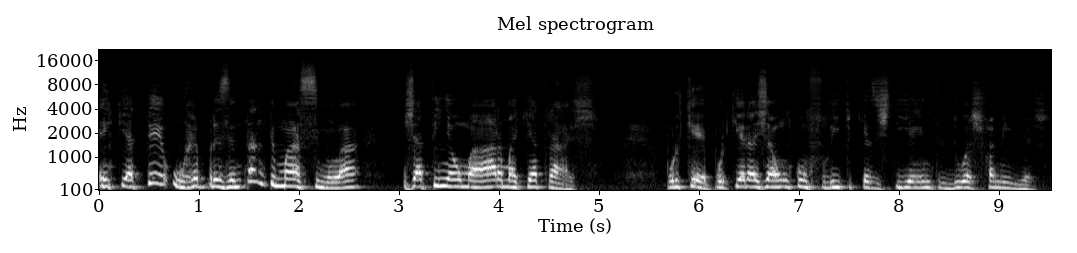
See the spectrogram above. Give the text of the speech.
em que até o representante máximo lá já tinha uma arma aqui atrás. Por quê? Porque era já um conflito que existia entre duas famílias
